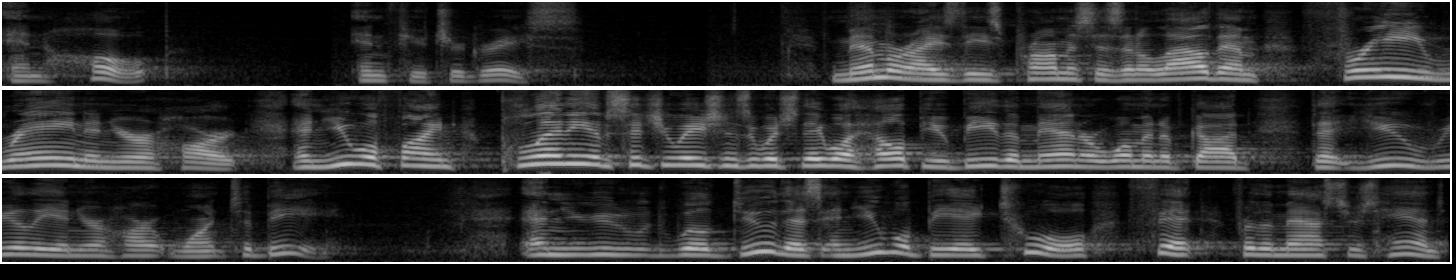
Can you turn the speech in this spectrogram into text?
and hope in future grace. Memorize these promises and allow them free reign in your heart, and you will find plenty of situations in which they will help you be the man or woman of God that you really in your heart want to be. And you will do this, and you will be a tool fit for the Master's hand.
